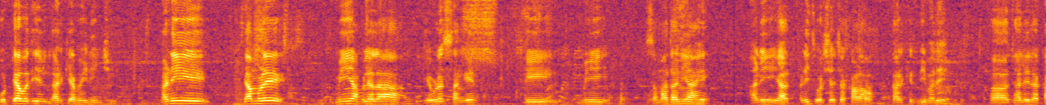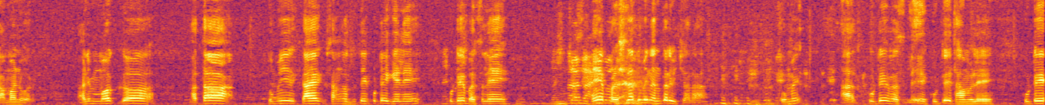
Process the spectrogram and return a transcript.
कोट्यावधी लाडक्या बहिणींची. आणि त्यामुळे मी आपल्याला एवढंच सांगेन की मी समाधानी आहे आणि या अडीच वर्षाच्या काळा कारकिर्दीमध्ये झालेल्या कामांवर. आणि मग आता तुम्ही काय सांगत होते कुठे गेले कुठे बसले? हे प्रश्न तुम्ही नंतर विचारा. तुम्ही आज कुठे बसले कुठे थांबले कुठे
